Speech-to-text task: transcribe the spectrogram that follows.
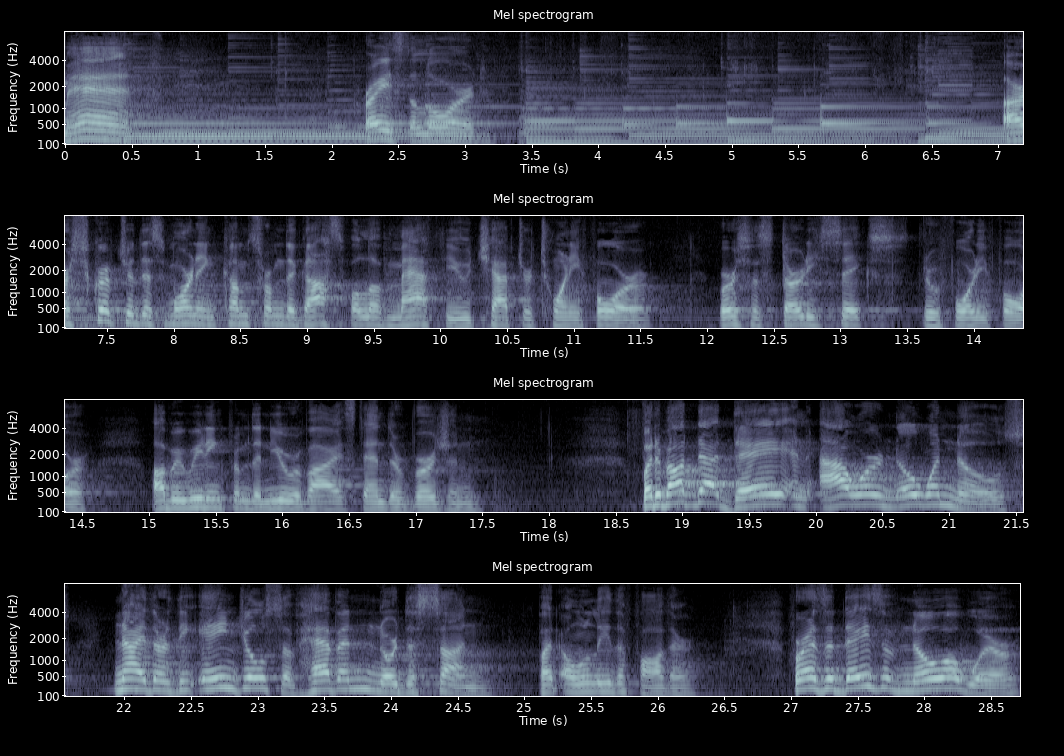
Amen. Praise the Lord. Our scripture this morning comes from the Gospel of Matthew, chapter 24, verses 36 through 44. I'll be reading from the New Revised Standard Version. But about that day and hour no one knows, neither the angels of heaven nor the Son, but only the Father. For as the days of Noah were,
